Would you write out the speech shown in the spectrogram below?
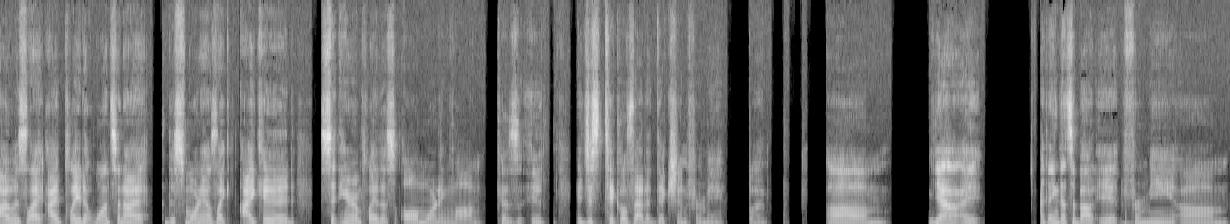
I was like, I played it once, and I this morning I was like, I could sit here and play this all morning long because it it just tickles that addiction for me. But um, yeah, I I think that's about it for me. Um,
